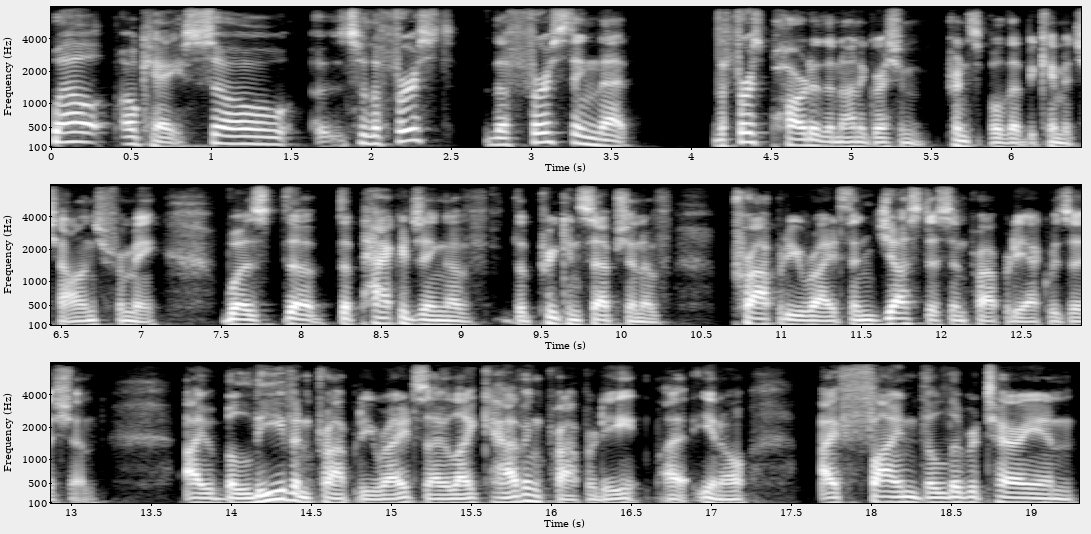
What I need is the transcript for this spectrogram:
Well, okay, so so the first the first thing that the first part of the non-aggression principle that became a challenge for me was the the packaging of the preconception of property rights and justice in property acquisition. I believe in property rights. I like having property. I, you know, I find the libertarian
